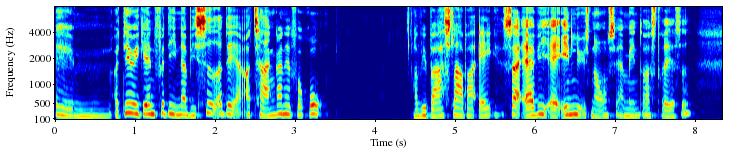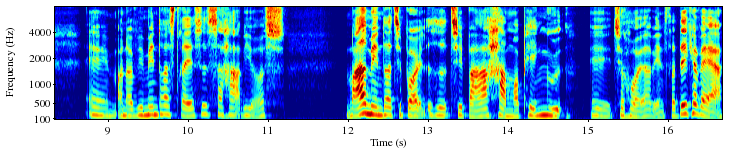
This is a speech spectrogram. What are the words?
Øhm, og det er jo igen, fordi når vi sidder der, og tankerne får ro, og vi bare slapper af, så er vi af indlysende årsager mindre stresset. Øhm, og når vi er mindre stresset, så har vi også meget mindre tilbøjelighed til bare at hamre penge ud øh, til højre og venstre. Det kan være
